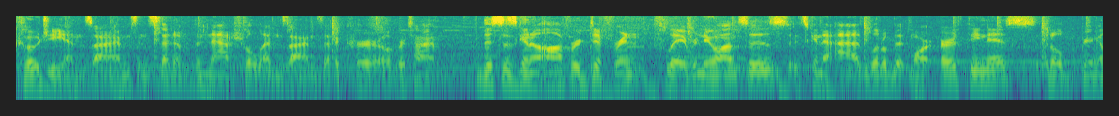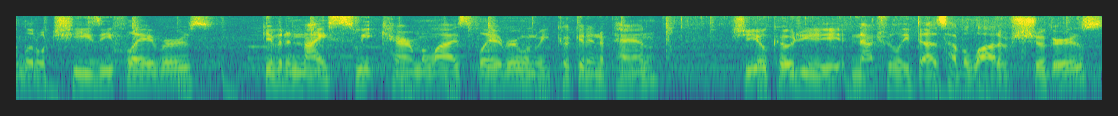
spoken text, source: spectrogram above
koji enzymes instead of the natural enzymes that occur over time. This is gonna offer different flavor nuances. It's gonna add a little bit more earthiness. It'll bring a little cheesy flavors. Give it a nice sweet caramelized flavor when we cook it in a pan. Shio koji naturally does have a lot of sugars,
